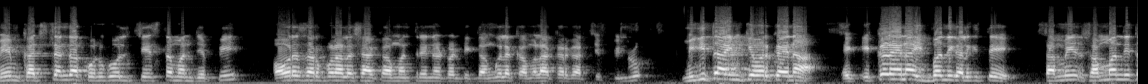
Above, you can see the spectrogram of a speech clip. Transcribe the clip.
మేము ఖచ్చితంగా కొనుగోలు చేస్తామని చెప్పి పౌర సరఫరాల శాఖ మంత్రి అయినటువంటి గంగుల కమలాకర్ గారు చెప్పిండ్రు. మిగతా ఇంకెవరికైనా ఎక్కడైనా ఇబ్బంది కలిగితే సంబంధిత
